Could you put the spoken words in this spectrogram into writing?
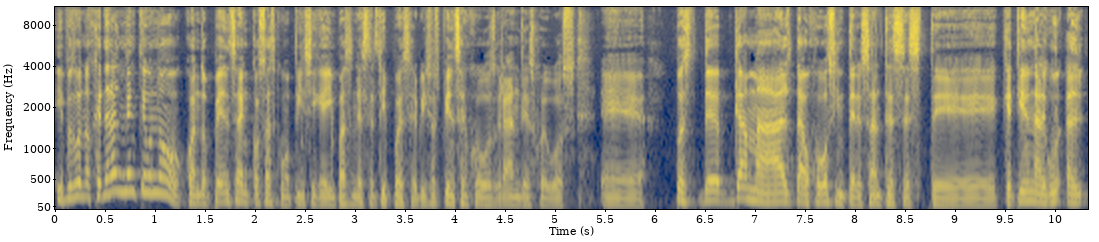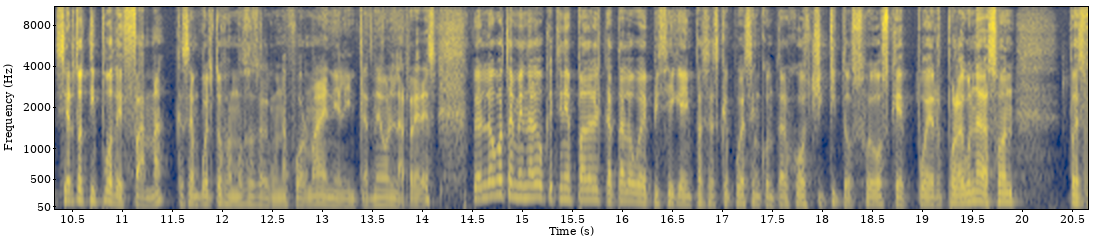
Y pues bueno, generalmente uno cuando piensa en cosas como PC Game Pass en este tipo de servicios, piensa en juegos grandes, juegos eh, pues de gama alta o juegos interesantes este, que tienen algún cierto tipo de fama, que se han vuelto famosos de alguna forma en el internet o en las redes. Pero luego también algo que tiene padre el catálogo de PC Game Pass es que puedes encontrar juegos chiquitos, juegos que por, por alguna razón pues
